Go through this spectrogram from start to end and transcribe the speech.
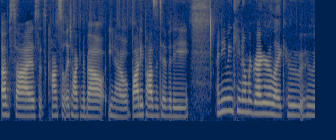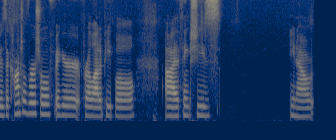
of size that's constantly talking about, you know, body positivity. And even Kino MacGregor, like who who is a controversial figure for a lot of people. I think she's you know,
